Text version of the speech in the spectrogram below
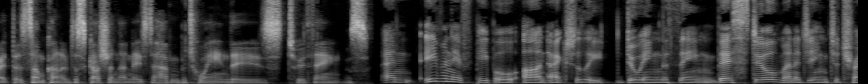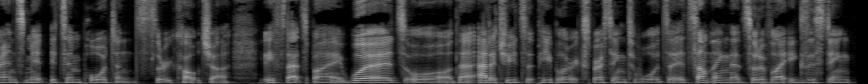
right? There's some kind of discussion that needs to happen between these two things. And even if people aren't actually doing the thing, they're still managing to transmit its importance through culture. If that's by words or the attitudes that people are expressing towards it, it's something that's sort of like existing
